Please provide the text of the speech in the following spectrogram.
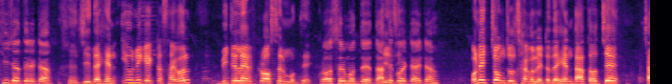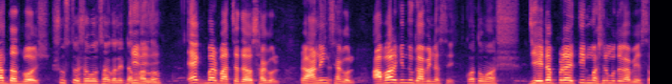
কি জাতের এটা? জি দেখেন ইউনিক একটা ছাগল বিটেলের ক্রসের মধ্যে। ক্রসের মধ্যে দাঁতে কয়টা এটা? অনেক চঞ্চল ছাগল এটা দেখেন দাঁত হচ্ছে চার দাঁত বয়স। সুস্থ সবল ছাগল এটা জি জি ভালো। একবার বাচ্চা দেওয়া ছাগল রানিং আচ্ছা। ছাগল আবার কিন্তু গাভিন আছে। কত মাস? যে এটা প্রায় তিন মাসের মতো গাভি আছে।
